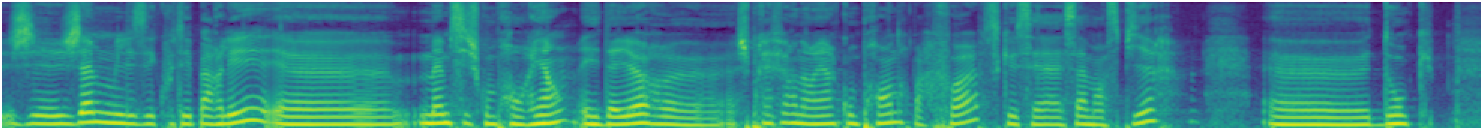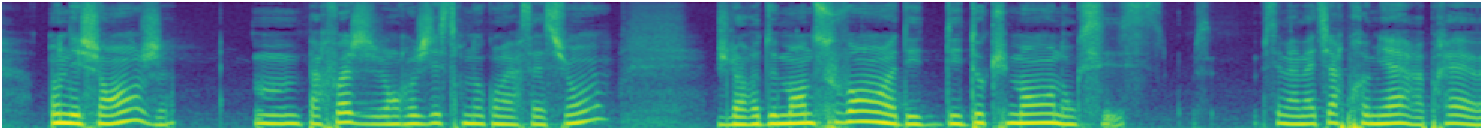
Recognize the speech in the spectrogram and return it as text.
J'aime les écouter parler, euh, même si je comprends rien. Et d'ailleurs, euh, je préfère ne rien comprendre parfois, parce que ça, m'inspire. Euh, donc, on échange. Hum, parfois, j'enregistre nos conversations. Je leur demande souvent des, des documents, donc c'est ma matière première. Après,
